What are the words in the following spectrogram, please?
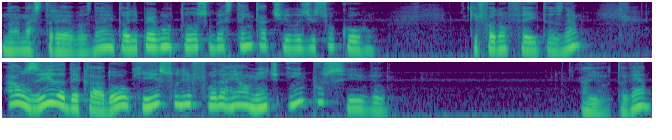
na, nas trevas, né? Então ele perguntou sobre as tentativas de socorro que foram feitas, né? Alzira declarou que isso lhe fora realmente impossível. Aí, ó, tá vendo?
